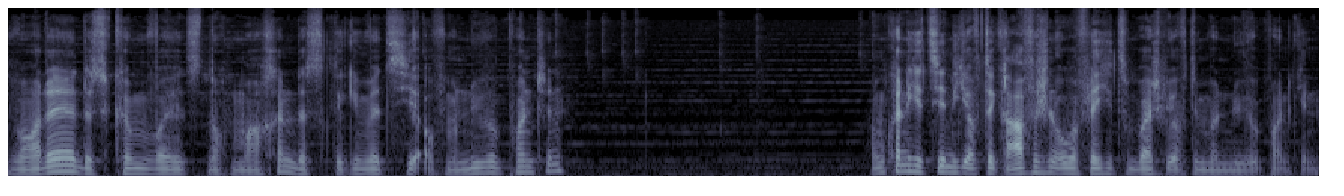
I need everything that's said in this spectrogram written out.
Warte, das können wir jetzt noch machen. Das, da gehen wir jetzt hier auf Manöverpoint hin. Warum kann ich jetzt hier nicht auf der grafischen Oberfläche zum Beispiel auf den Manöverpoint gehen?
